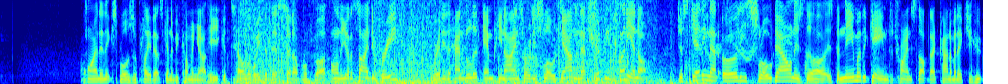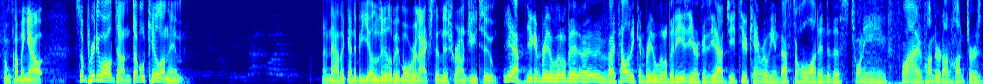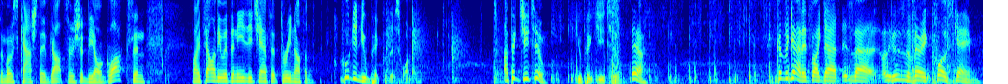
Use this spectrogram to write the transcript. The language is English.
Quite an explosive play that's going to be coming out here. You could tell the way that they're set up. But on the other side, dupreeh, ready to handle it. MP9's already slowed down, and that should be plenty enough. Just getting that early slowdown is the is the name of the game to try and stop that kind of an execute from coming out. So pretty well done. Double kill on him. And now they're going to be a little bit more relaxed in this round, G2. Yeah, you can breathe a little bit. Uh, Vitality can breathe a little bit easier because, yeah, G2 can't really invest a whole lot into this. 2,500 on Hunters, the most cash they've got, so it should be all Glocks. And Vitality with an easy chance at 3 nothing. Who did you pick for this one? I picked G2. You picked G2? Yeah. Because again, it's like that. Is that this is a very close game.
